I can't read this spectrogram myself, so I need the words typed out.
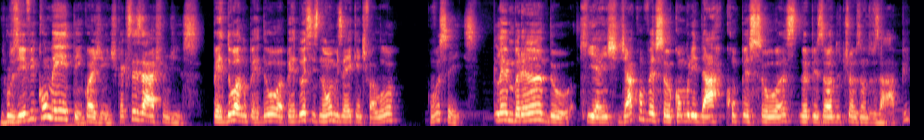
Inclusive, comentem com a gente. O que, é que vocês acham disso? Perdoa, não perdoa? Perdoa esses nomes aí que a gente falou? Com vocês. Lembrando que a gente já conversou como lidar com pessoas no episódio do Tiozão do Zap.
